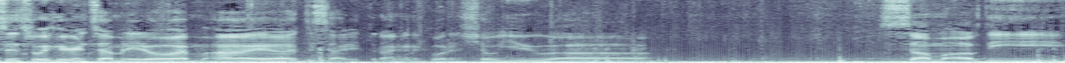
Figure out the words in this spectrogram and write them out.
Since we're here in San Benito, I'm, I uh, decided that I'm gonna go ahead and show you uh, some of the,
